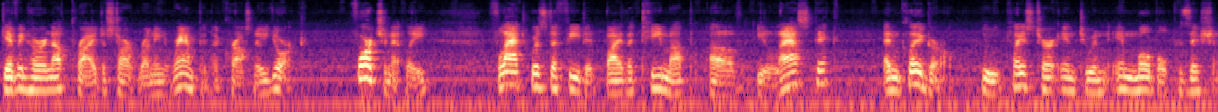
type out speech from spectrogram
giving her enough pride to start running rampant across New York. Fortunately, Flatt was defeated by the team up of Elastic and Claygirl, who placed her into an immobile position.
